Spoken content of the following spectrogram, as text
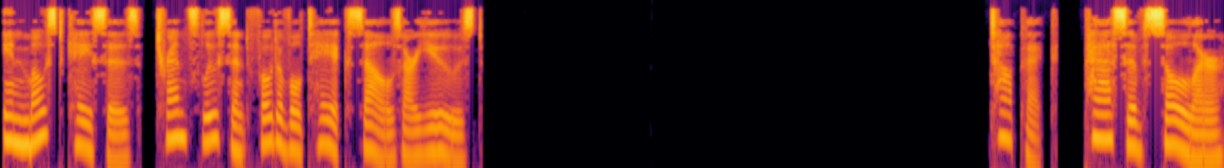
In most cases, translucent photovoltaic cells are used. Passive solar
